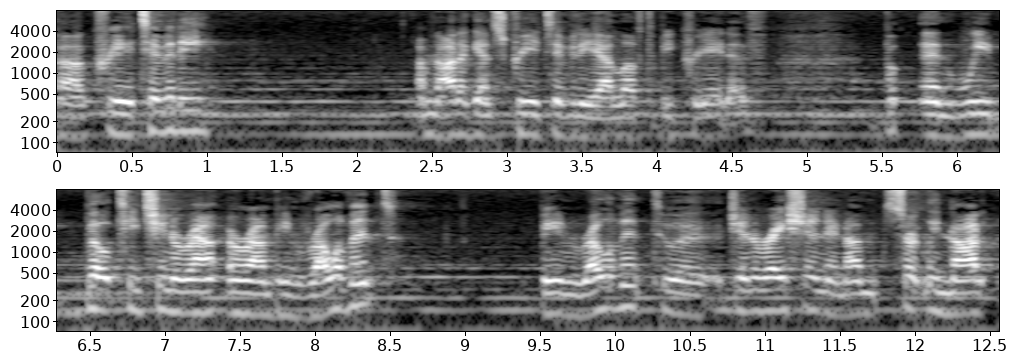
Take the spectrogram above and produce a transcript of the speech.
uh, creativity. I'm not against creativity, I love to be creative. But, and we built teaching around, around being relevant, being relevant to a generation, and I'm certainly not,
